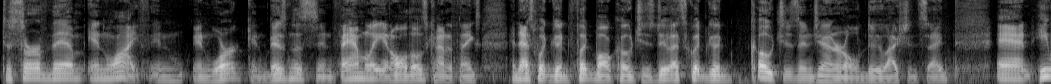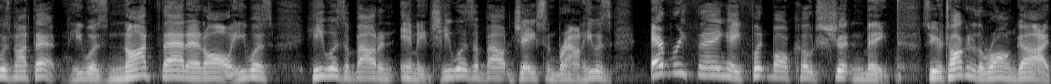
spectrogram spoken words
to serve them in life, in in work, in business, in family, and all those kind of things. And that's what good football coaches do. That's what good coaches in general do, I should say. And he was not that. He was not that at all. He was he was about an image. He was about Jason Brown. He was everything a football coach shouldn't be. So you're talking to the wrong guy.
